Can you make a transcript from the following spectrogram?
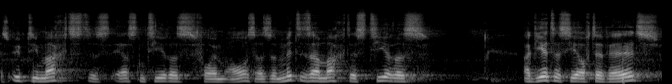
es übt die Macht des ersten Tieres vor ihm aus. Also mit dieser Macht des Tieres agiert es hier auf der Welt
